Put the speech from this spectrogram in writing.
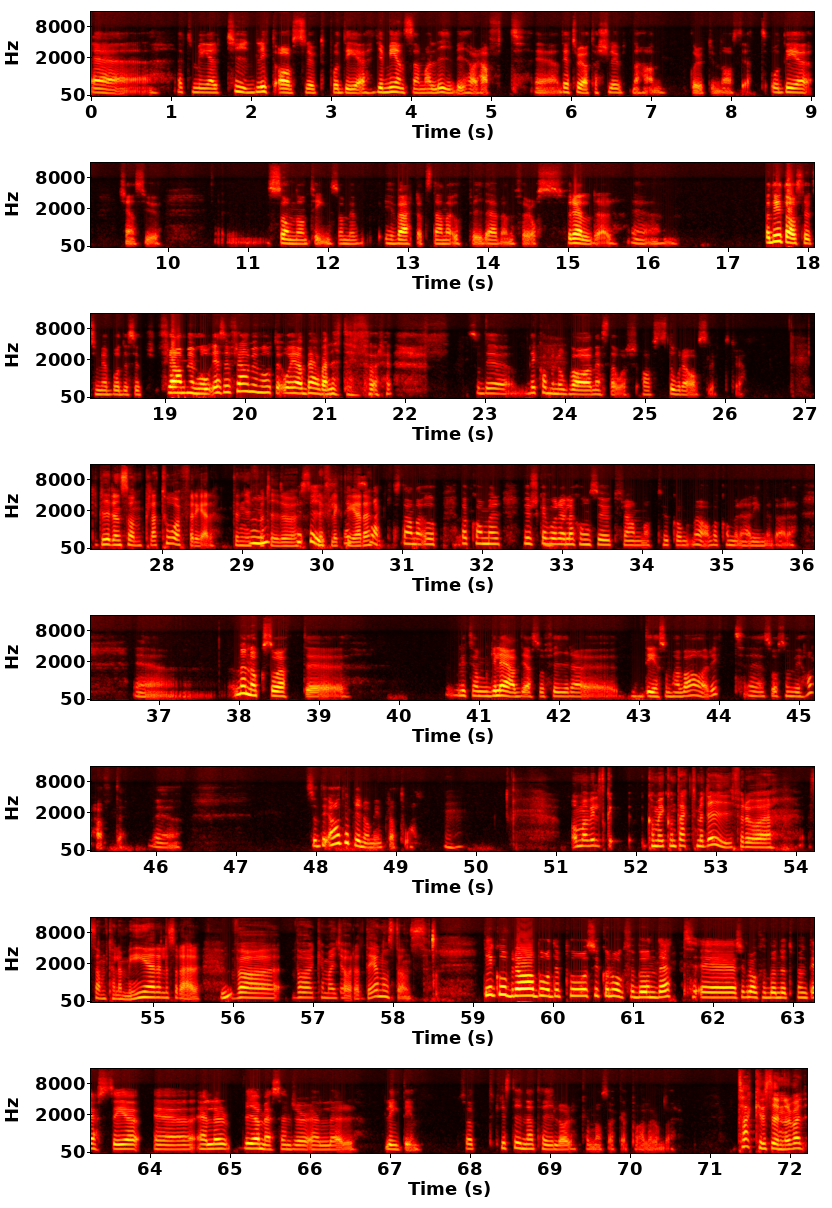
eh, ett mer tydligt avslut på det gemensamma liv vi har haft. Eh, det tror jag tar slut när han går ut gymnasiet och det känns ju eh, som någonting som är, är värt att stanna upp vid även för oss föräldrar. Eh, och det är ett avslut som jag både ser fram emot, jag ser fram emot det och jag bävar lite inför det. Så det, det kommer nog vara nästa års av, stora avslut tror jag. Det blir en sån platå för er, där ni mm, får tid att precis, reflektera. Exakt, stanna upp. Vad kommer, hur ska vår relation se ut framåt? Hur kom, ja, vad kommer det här innebära? Eh, men också att eh, liksom glädjas och fira det som har varit, eh, så som vi har haft det. Eh, så det, ja, det blir nog min platå. Mm. Om man vill komma i kontakt med dig för att samtala mer eller sådär, mm. var, var kan man göra det någonstans? Det går bra både på Psykologförbundet, eh, psykologförbundet.se eh, eller via Messenger eller LinkedIn. Så att Kristina Taylor kan man söka på alla de där. Tack Kristina, det var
